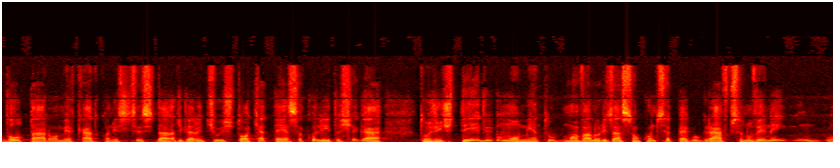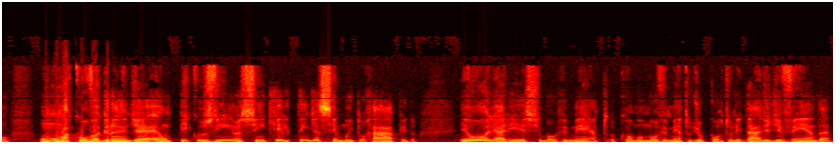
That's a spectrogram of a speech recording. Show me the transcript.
voltaram ao mercado com a necessidade de garantir o estoque até essa colheita chegar. Então, a gente teve um momento, uma valorização. Quando você pega o gráfico, você não vê nem um, uma curva grande, é, é um picozinho assim que ele tende a ser muito rápido. Eu olharia esse movimento como um movimento de oportunidade de venda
